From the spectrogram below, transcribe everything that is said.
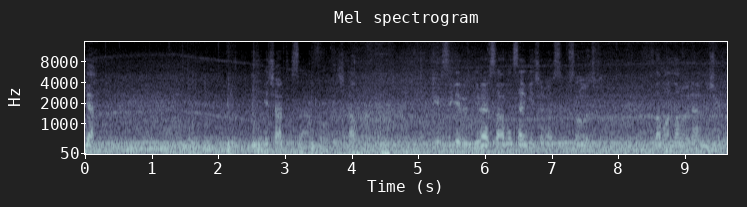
Gel. Geç artık sağa. Geç kal. Birisi gelir girer sağdan sen geçemezsin. Sağlıcı. Zamanlama önemli çünkü.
